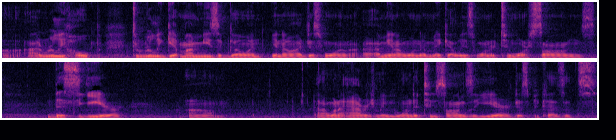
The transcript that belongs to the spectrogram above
Uh, I really hope to really get my music going. You know, I just want, I, mean, I want to make at least one or two more songs this year. Um, and I want to average maybe one to two songs a year just because it's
